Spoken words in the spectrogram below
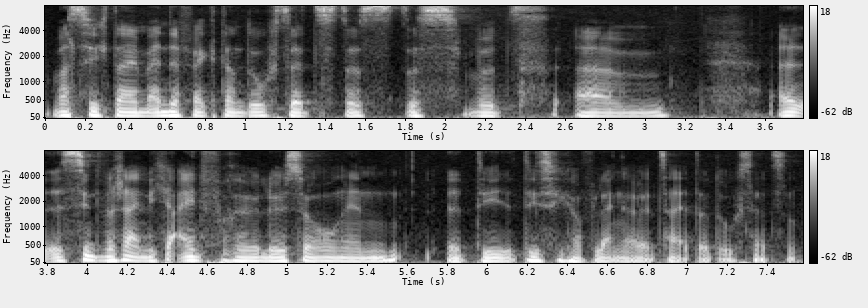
was sich da im Endeffekt dann durchsetzt, das, das wird ähm, äh, es sind wahrscheinlich einfache Lösungen, äh, die, die sich auf längere Zeit da durchsetzen.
